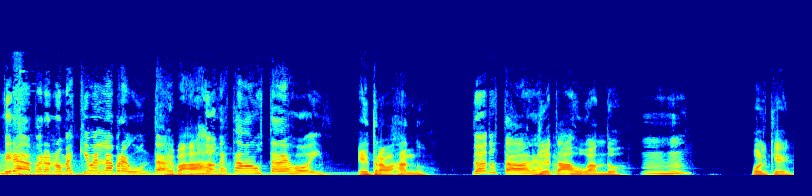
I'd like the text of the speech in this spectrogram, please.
Mira, pero no me esquiven la pregunta. ¿Qué pasa? ¿Dónde estaban ustedes hoy? Eh, trabajando. ¿Dónde tú estabas, Alejandro? Yo estaba jugando. Ujú. ¿Por qué?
